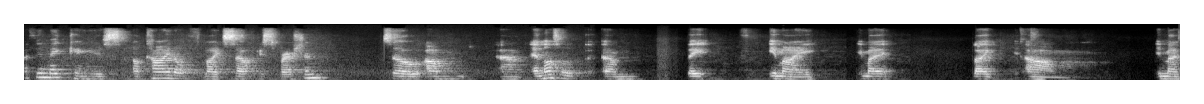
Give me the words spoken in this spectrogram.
I think making is a kind of like self-expression. So um, um, and also um, they in my in my like um, in my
